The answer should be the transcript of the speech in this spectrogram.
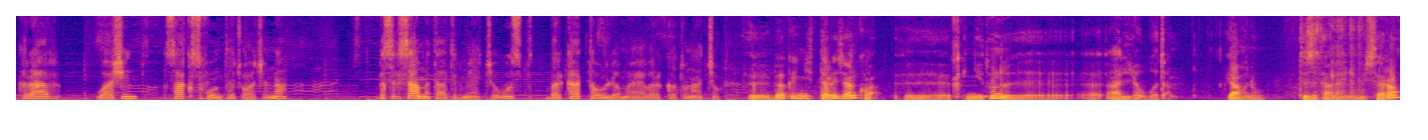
ክራር፣ ዋሽንት፣ ሳክስፎን ተጫዋችና በ60 ዓመታት ዕድሜያቸው ውስጥ በርካታውን ለሙያ ያበረከቱ ናቸው። በቅኝት ደረጃ እንኳ ቅኝቱን አልለወጠም። ያው ነው፣ ትዝታ ላይ ነው የሚሰራው።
